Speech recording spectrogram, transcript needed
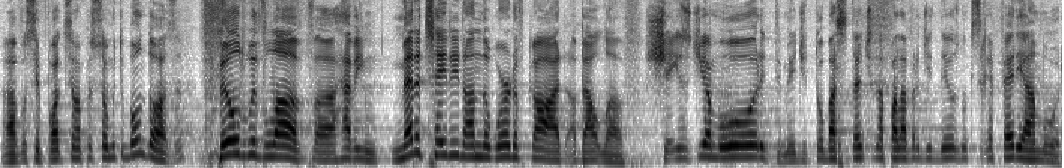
Ah, você pode ser uma pessoa muito bondosa, filled with love, uh, having meditated on the Word of God about love. cheios de amor, e meditou bastante na palavra de Deus no que se refere a amor.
